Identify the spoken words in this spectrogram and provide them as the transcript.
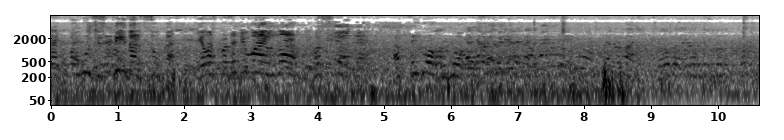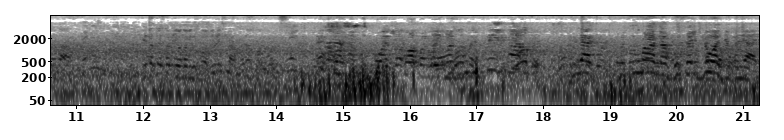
Получишь, пидор, сука! Я вас позабиваю нахуй! Вообще! Обсыёбан, ёбан! Блядь, вы с ума нахуй сойдете, блядь!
